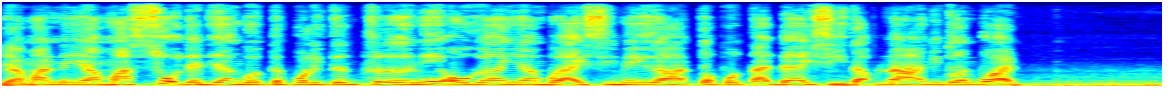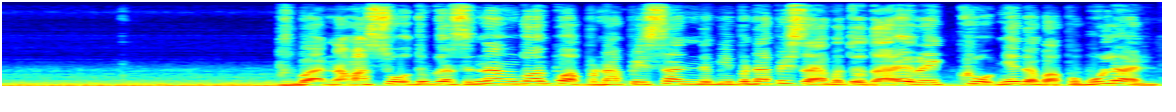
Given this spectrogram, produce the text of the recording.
yang mana yang masuk jadi anggota polis tentera ni Orang yang ber-IC merah ataupun tak ada IC Tak pernah lagi tuan-puan. Sebab nak masuk tu kan senang tuan-puan. Penapisan demi penapisan Betul tak? Eh? Rekrutnya dah berapa bulan?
